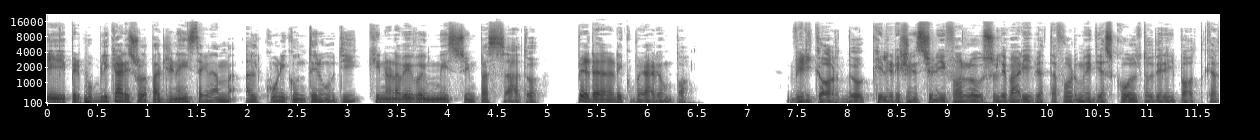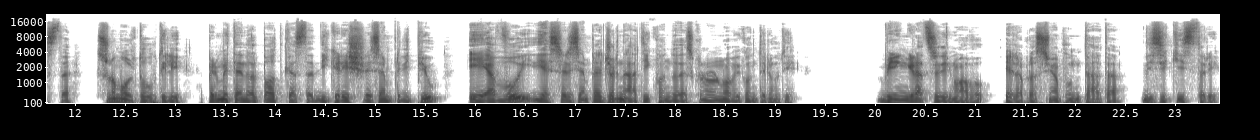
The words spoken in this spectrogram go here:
e per pubblicare sulla pagina Instagram alcuni contenuti che non avevo immesso in passato per recuperare un po'. Vi ricordo che le recensioni follow sulle varie piattaforme di ascolto dei podcast sono molto utili, permettendo al podcast di crescere sempre di più e a voi di essere sempre aggiornati quando escono nuovi contenuti. Vi ringrazio di nuovo e alla prossima puntata di Sick History.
